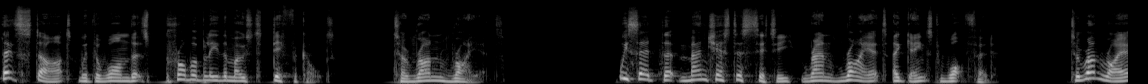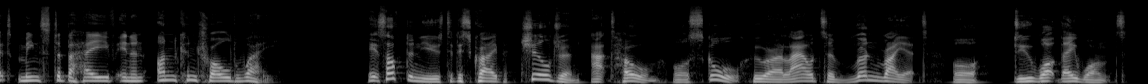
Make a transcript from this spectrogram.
Let's start with the one that's probably the most difficult to run riot. We said that Manchester City ran riot against Watford. To run riot means to behave in an uncontrolled way. It's often used to describe children at home or school who are allowed to run riot or do what they want.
